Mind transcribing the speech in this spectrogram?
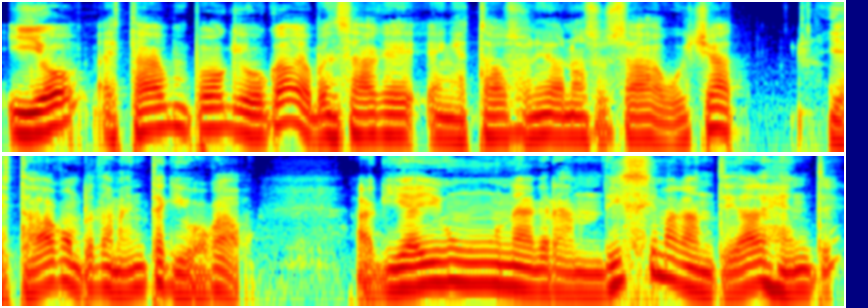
Y yo estaba un poco equivocado, yo pensaba que en Estados Unidos no se usaba WeChat y estaba completamente equivocado. Aquí hay una grandísima cantidad de gente,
